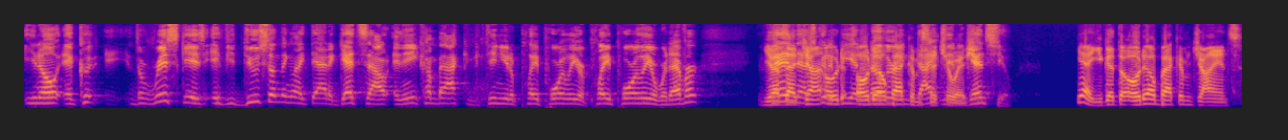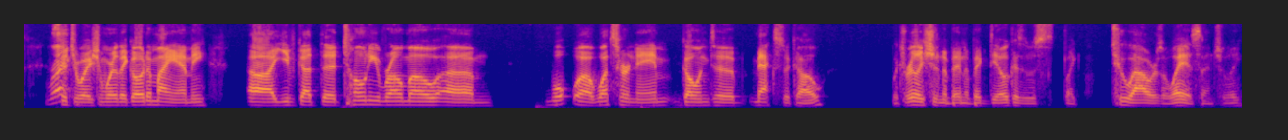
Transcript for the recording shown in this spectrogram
you know, it could. The risk is if you do something like that, it gets out, and then you come back and continue to play poorly or play poorly or whatever. You then have that John, Od- Odell Beckham situation. against you. Yeah, you get the Odell Beckham Giants Right. situation where they go to Miami. Uh, you've got the Tony Romo, um, uh, what's her name, going to Mexico, which really shouldn't have been a big deal because it was like two hours away essentially.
